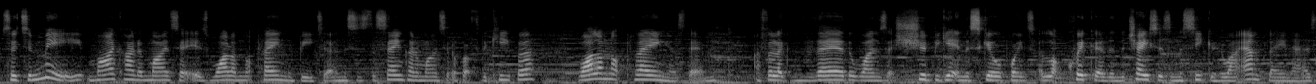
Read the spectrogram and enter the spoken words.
So to me, my kind of mindset is while I'm not playing the beater, and this is the same kind of mindset I've got for the keeper, while I'm not playing as them, I feel like they're the ones that should be getting the skill points a lot quicker than the chasers and the seeker who I am playing as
